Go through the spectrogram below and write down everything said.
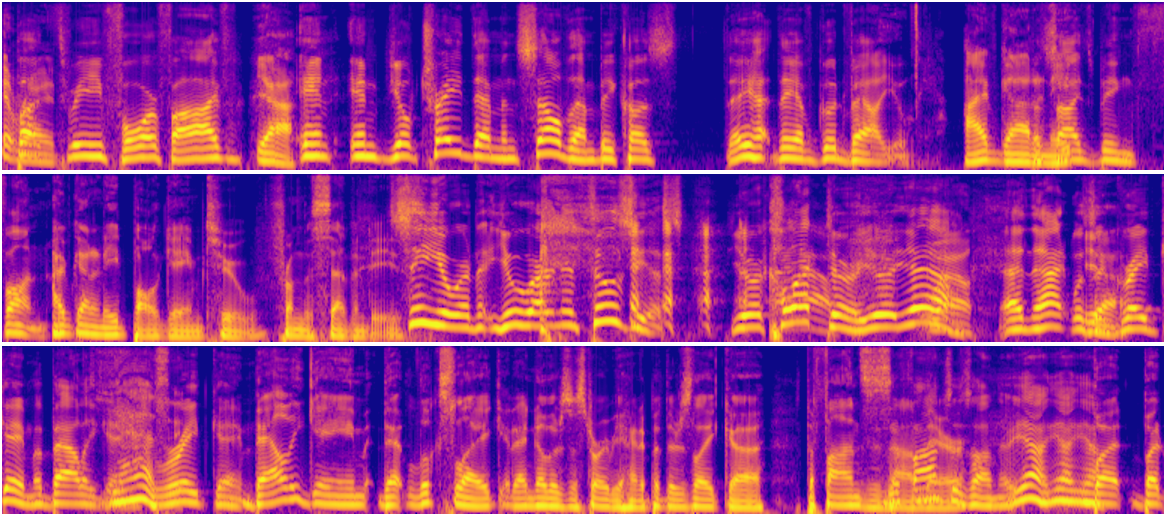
but Right. three, four, five. Yeah. and and you'll trade them and sell them because they ha- they have good value I've got an eight, besides being fun. I've got an eight ball game too from the 70s. See, you are an, you are an enthusiast. You're a collector. You're yeah, Well, and that was yeah. a great game, a Bally game. Yes, great game. Bally game that looks like, and I know there's a story behind it, but there's like uh, the Fonz is on there. the Fonz there. is on there. Yeah, yeah, yeah. but but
